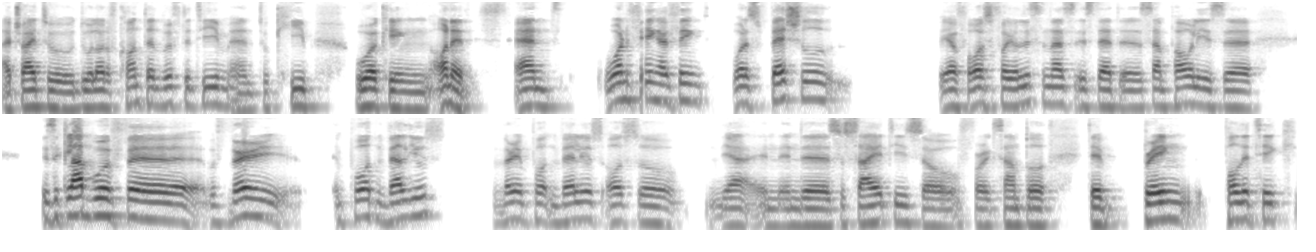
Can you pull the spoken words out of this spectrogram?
I try to do a lot of content with the team and to keep working on it. And one thing I think what is special, yeah, for us, for your listeners, is that uh, St. Pauli is a is a club with uh, with very important values, very important values. Also, yeah, in in the society. So, for example, they bring politic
